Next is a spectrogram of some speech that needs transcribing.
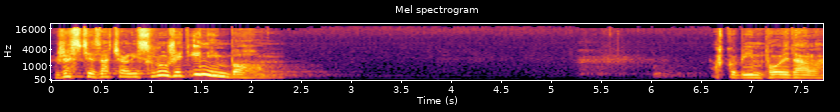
že ste začali slúžiť iným bohom. Ako by im povedal,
